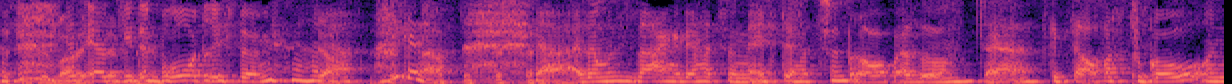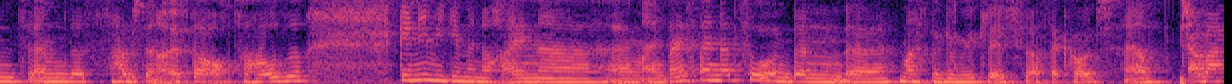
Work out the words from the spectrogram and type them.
Das, ist in das er geht in Brotrichtung. Ja. ja. genau. Ja, also muss ich sagen, der hat schon echt, der hat es schon drauf. Also da gibt es ja auch was to go und ähm, das habe ich dann öfter auch zu Hause genehmige mir noch eine, ähm, einen Weißwein dazu und dann äh, mache es mir gemütlich auf der Couch. Ja. Aber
